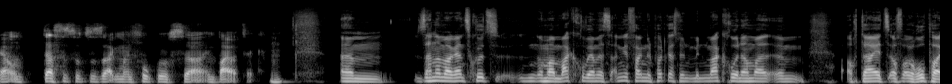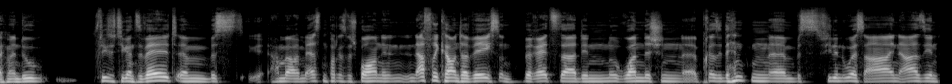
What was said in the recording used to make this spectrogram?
Ja, und das ist sozusagen mein Fokus äh, im Biotech. Mhm. Ähm, sag nochmal ganz kurz, nochmal Makro, wir haben jetzt angefangen, den Podcast mit, mit Makro, nochmal ähm, auch da jetzt auf Europa. Ich meine, du fliegst durch die ganze Welt, ähm, bist, haben wir auch im ersten Podcast besprochen, in, in Afrika unterwegs und berätst da den ruandischen äh, Präsidenten, äh, bist viel in den USA, in Asien.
